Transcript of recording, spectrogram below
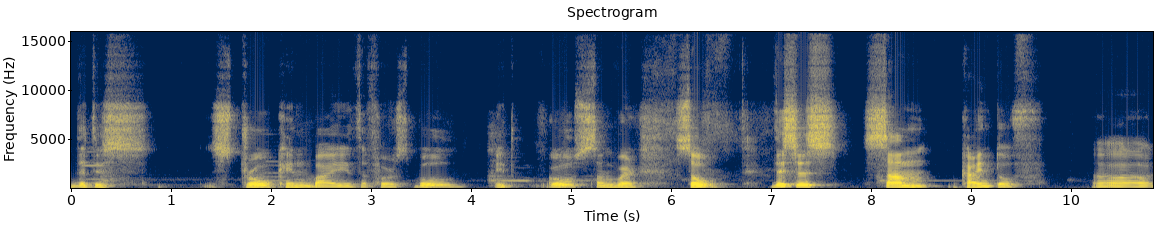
that is stroken by the first ball it goes somewhere so this is some kind of uh,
